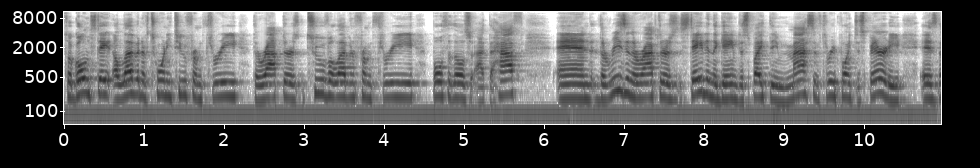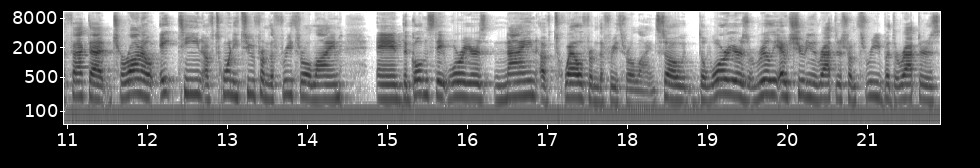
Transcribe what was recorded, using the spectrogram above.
So Golden State 11 of 22 from 3, the Raptors 2 of 11 from 3, both of those at the half. And the reason the Raptors stayed in the game despite the massive three point disparity is the fact that Toronto 18 of 22 from the free throw line and the Golden State Warriors 9 of 12 from the free throw line. So the Warriors really outshooting the Raptors from three, but the Raptors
